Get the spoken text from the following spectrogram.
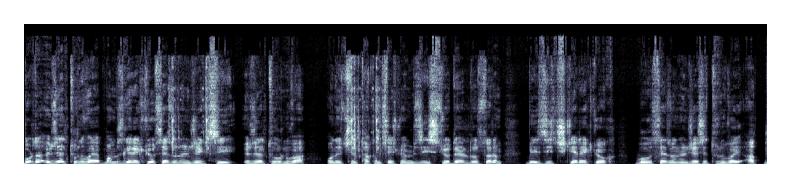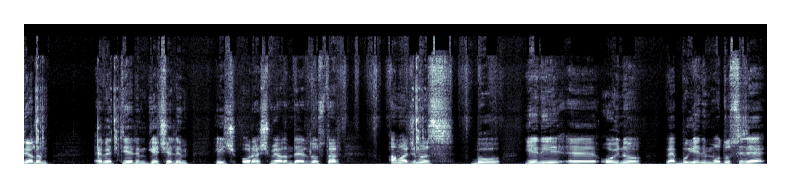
Burada özel turnuva yapmamız gerekiyor. Sezon öncesi özel turnuva. Onun için takım seçmemizi istiyor değerli dostlarım. Biz hiç gerek yok. Bu sezon öncesi turnuvayı atlayalım. Evet diyelim geçelim. Hiç uğraşmayalım değerli dostlar. Amacımız bu yeni e, oyunu ve bu yeni modu size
